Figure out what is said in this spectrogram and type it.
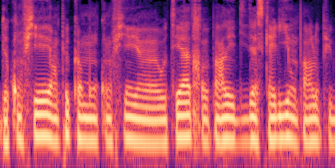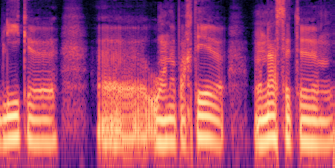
de confier un peu comme on confie euh, au théâtre, parler didascalie, on parle au public, euh, euh, ou en aparté, euh, on a cette, euh,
